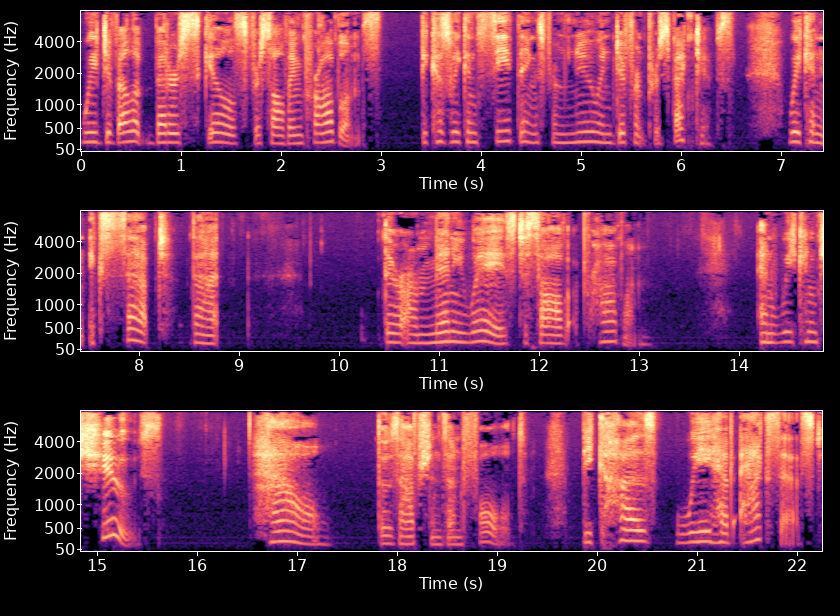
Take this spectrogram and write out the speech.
we develop better skills for solving problems because we can see things from new and different perspectives. We can accept that there are many ways to solve a problem. And we can choose how those options unfold because we have accessed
